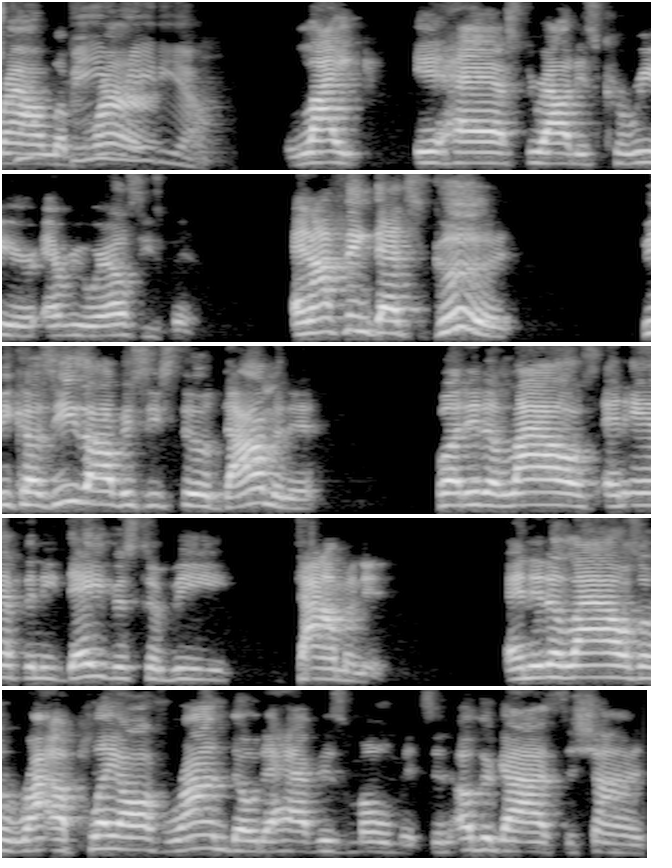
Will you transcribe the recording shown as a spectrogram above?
around LeBron like it has throughout his career everywhere else he's been. And I think that's good because he's obviously still dominant, but it allows an Anthony Davis to be dominant. And it allows a, a playoff Rondo to have his moments and other guys to shine.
